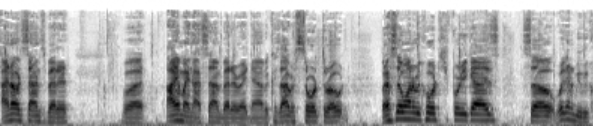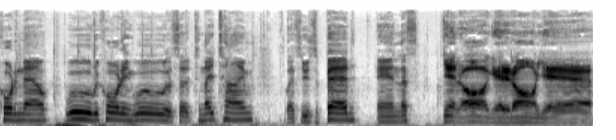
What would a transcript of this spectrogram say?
I know it sounds better but I might not sound better right now because I have a sore throat. But I still want to record for you guys. So we're gonna be recording now. Woo, recording. Woo. Let's set it to nighttime. Let's use the bed and let's get it on. Get it on. Yeah.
